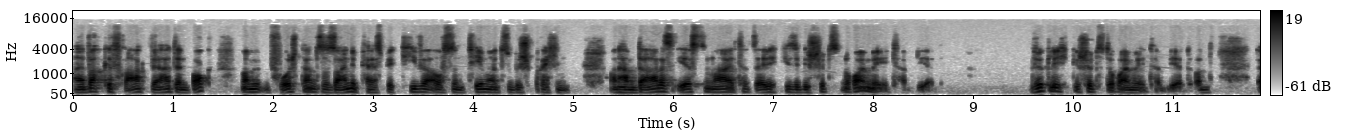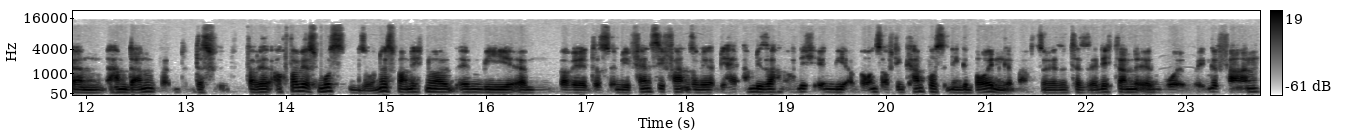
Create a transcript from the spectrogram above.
einfach gefragt, wer hat denn Bock, mal mit dem Vorstand so seine Perspektive auf so ein Thema zu besprechen. Und haben da das erste Mal tatsächlich diese geschützten Räume etabliert wirklich geschützte Räume etabliert und ähm, haben dann das, weil wir, auch weil wir es mussten so, ne? Es war nicht nur irgendwie, ähm, weil wir das irgendwie fancy fanden, sondern wir, wir haben die Sachen auch nicht irgendwie bei uns auf den Campus in den Gebäuden gemacht, sondern wir sind tatsächlich dann irgendwo, irgendwo hingefahren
